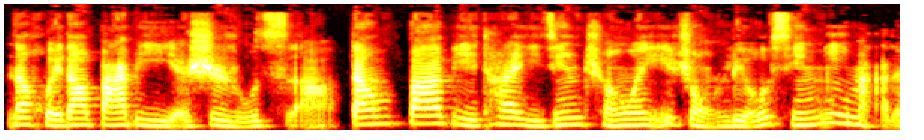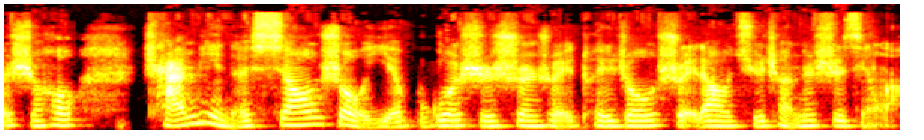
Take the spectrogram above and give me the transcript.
那回到芭比也是如此啊。当芭比它已经成为一种流行密码的时候，产品的销售也不过是顺水推舟、水到渠成的事情了。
